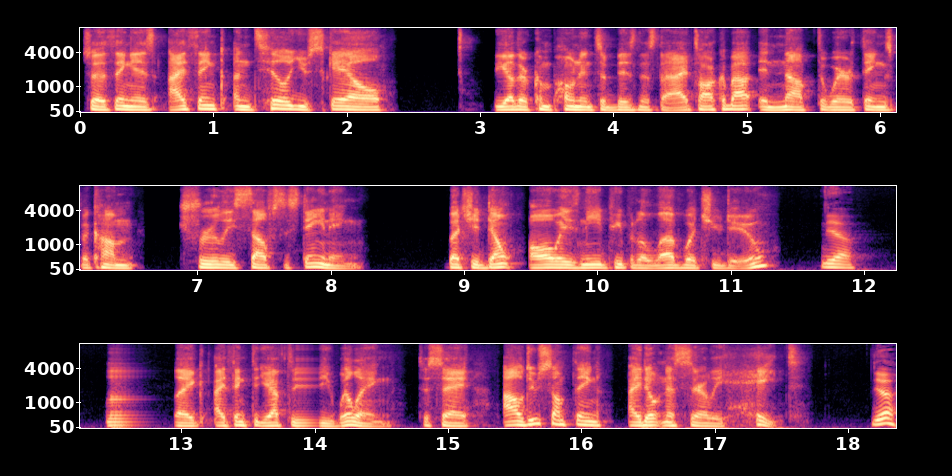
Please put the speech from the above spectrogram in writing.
So the thing is, I think until you scale the other components of business that I talk about enough to where things become truly self-sustaining, but you don't always need people to love what you do. yeah. Like I think that you have to be willing to say, I'll do something I don't necessarily hate Yeah.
